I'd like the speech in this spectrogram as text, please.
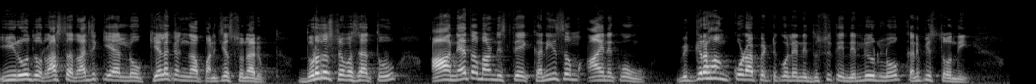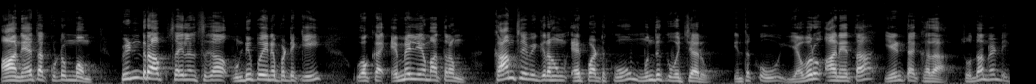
ఈరోజు రాష్ట్ర రాజకీయాల్లో కీలకంగా పనిచేస్తున్నారు. దురదృష్టవశాత్తు ఆ నేత మరణిస్తే కనీసం ఆయనకు విగ్రహం కూడా పెట్టుకోలేని దుస్థితి నెల్లూరులో కనిపిస్తోంది. ఆ నేత కుటుంబం పిన్ డ్రాప్ సైలెన్స్గా ఉండిపోయినప్పటికీ ఒక ఎమ్మెల్యే మాత్రం కాంస్య విగ్రహం ఏర్పాటుకు ముందుకు వచ్చారు. ఇంతకు ఎవరు ఆ నేత? ఏంట కథ? చూద్దాం రండి.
